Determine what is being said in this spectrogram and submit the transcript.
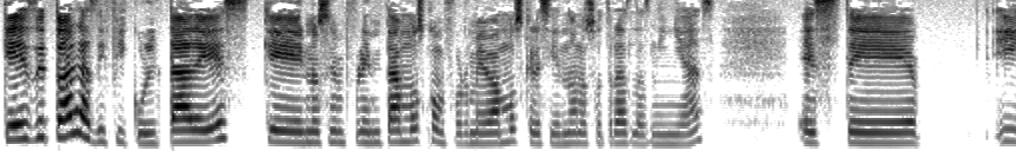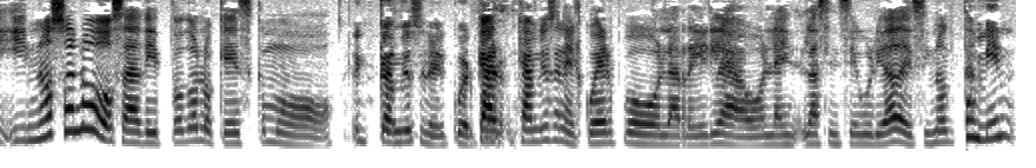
que es de todas las dificultades que nos enfrentamos conforme vamos creciendo nosotras las niñas. Este, y, y no solo, o sea, de todo lo que es como Cambios en el cuerpo. cambios en el cuerpo, o la regla, o la- las inseguridades, sino también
